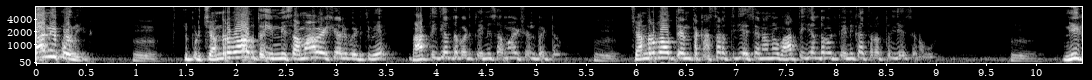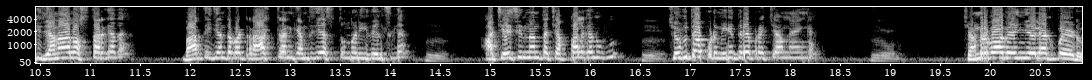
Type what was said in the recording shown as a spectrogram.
దాన్ని పోనీడు ఇప్పుడు చంద్రబాబుతో ఇన్ని సమావేశాలు పెడితే భారతీయ జనతా పార్టీతో ఎన్ని సమావేశాలు పెట్టావు? చంద్రబాబుతో ఎంత కసరత్తు చేశానో భారతీయ జనతా పార్టీతో ఎన్ని కసరత్తులు చేశావు నీకు జనాలు వస్తారు కదా? భారతీయ జనతా పార్టీ రాష్ట్రానికి ఎంత చేస్తుందో నీకు తెలుసుగా? ఆ చేసిందంతా చెప్పాలిగా నువ్వు? చెబుతా అప్పుడు మీ ఇద్దరే ప్రత్యామ్నాయంగా? చంద్రబాబు ఏం చేయలేకపోయాడు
